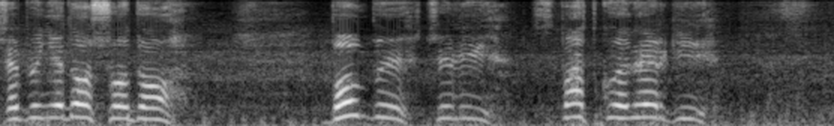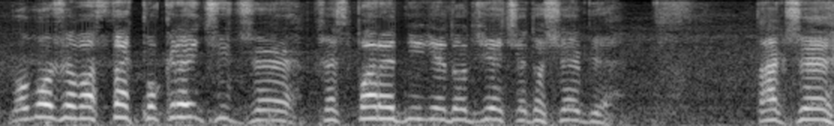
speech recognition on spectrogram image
żeby nie doszło do bomby, czyli spadku energii. Bo może was tak pokręcić, że przez parę dni nie dojdziecie do siebie. Także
